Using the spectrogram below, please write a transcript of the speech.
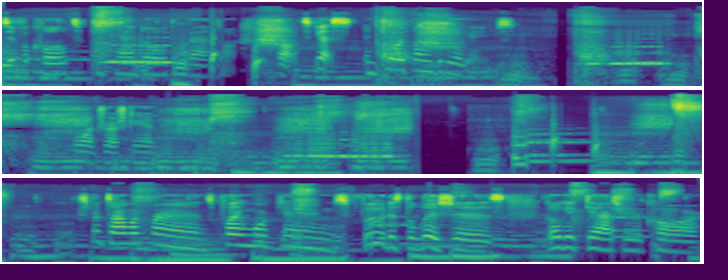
difficult to handle the bad thought thoughts. Yes, enjoy playing video games. Come on, trash can. Spend time with friends, play more games, food is delicious, go get gas for your car.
